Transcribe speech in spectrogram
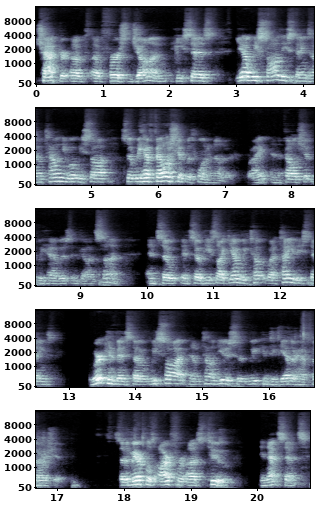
chapter of, of first John, he says, yeah, we saw these things and I'm telling you what we saw. So we have fellowship with one another, right? And the fellowship we have is in God's son. And so, and so he's like, yeah, we tell, I tell you these things, we're convinced of it. We saw it and I'm telling you so that we can together have fellowship. So the miracles are for us too, in that sense.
